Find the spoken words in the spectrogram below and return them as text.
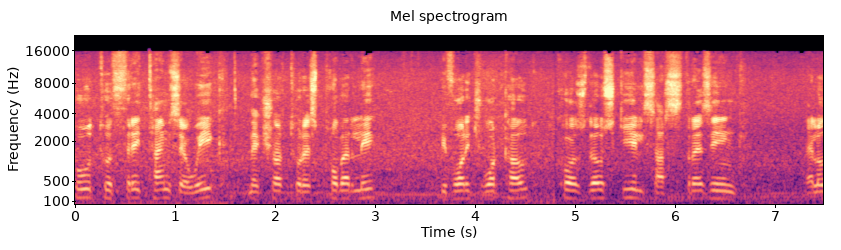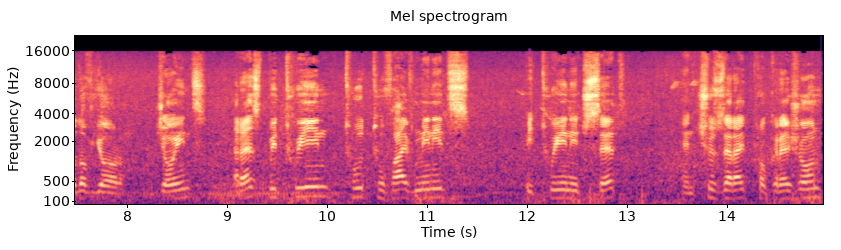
two to three times a week. Make sure to rest properly before each workout because those skills are stressing a lot of your joints. Rest between two to five minutes between each set and choose the right progression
